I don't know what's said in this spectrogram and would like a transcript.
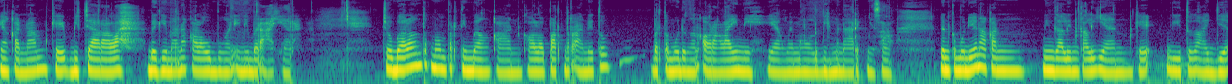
Yang keenam kayak bicaralah bagaimana kalau hubungan ini berakhir. Cobalah untuk mempertimbangkan kalau partner anda itu bertemu dengan orang lain nih yang memang lebih menarik misal. Dan kemudian akan ninggalin kalian kayak gitu aja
